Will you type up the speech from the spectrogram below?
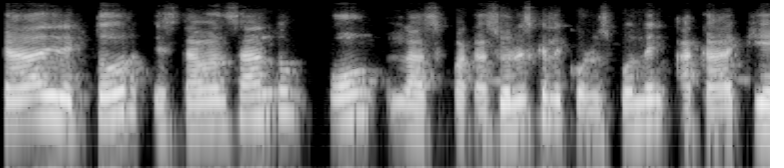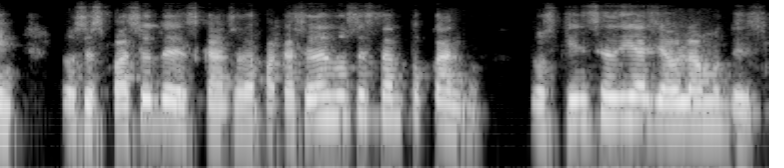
cada director está avanzando con las vacaciones que le corresponden a cada quien, los espacios de descanso. Las vacaciones no se están tocando, los 15 días ya hablamos de eso.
